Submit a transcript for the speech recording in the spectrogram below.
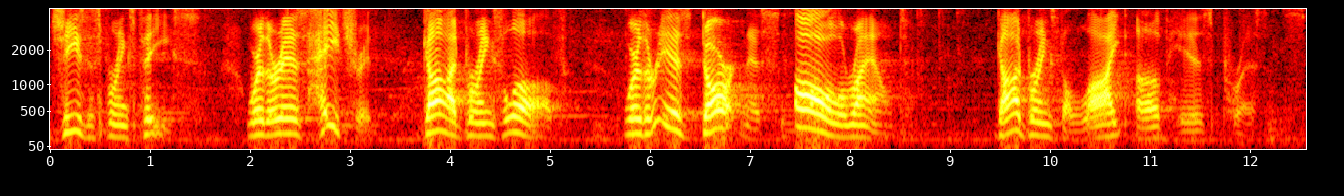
Jesus brings peace. Where there is hatred, God brings love. Where there is darkness all around, God brings the light of His presence.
